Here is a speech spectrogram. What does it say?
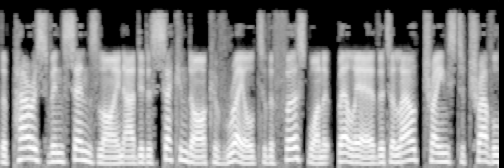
The Paris-Vincennes line added a second arc of rail to the first one at Bel Air that allowed trains to travel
